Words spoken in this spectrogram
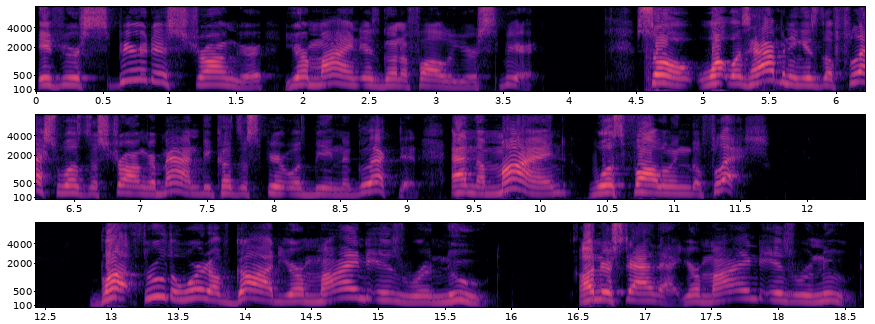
If your spirit is stronger, your mind is going to follow your spirit. So, what was happening is the flesh was the stronger man because the spirit was being neglected, and the mind was following the flesh. But through the word of God, your mind is renewed. Understand that. Your mind is renewed.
